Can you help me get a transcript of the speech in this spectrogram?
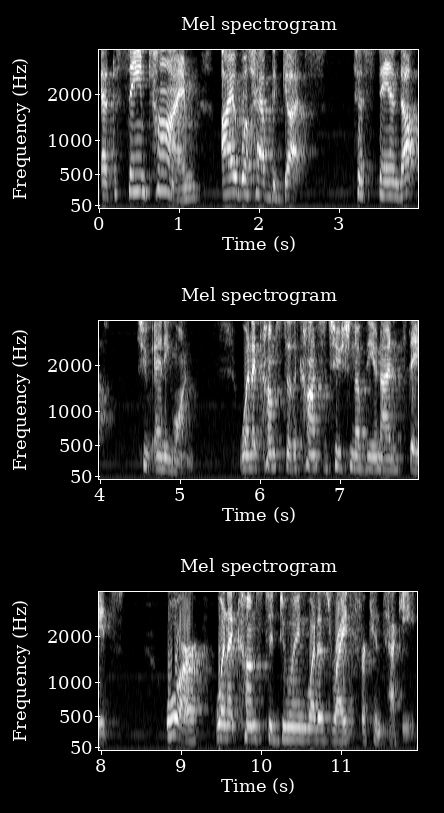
at the same time, I will have the guts to stand up to anyone when it comes to the Constitution of the United States or when it comes to doing what is right for Kentucky.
